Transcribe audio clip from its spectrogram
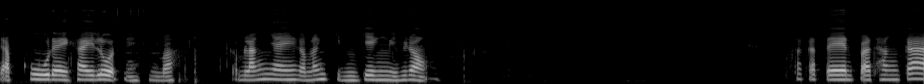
จับคู่ได้ไข่โลดนี่เห็นปะกำลังใหญ่กำลังกินเก่งนี่พี่น้อง ตะกะแตนปลาทังก้า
